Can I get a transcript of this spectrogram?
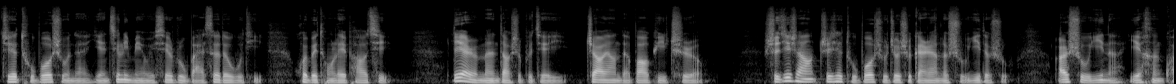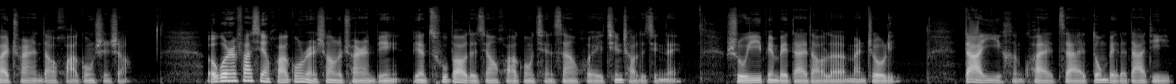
这些土拨鼠呢眼睛里面有一些乳白色的物体，会被同类抛弃，猎人们倒是不介意，照样的剥皮吃肉。实际上，这些土拨鼠就是感染了鼠疫的鼠，而鼠疫呢，也很快传染到华工身上。俄国人发现华工染上了传染病，便粗暴地将华工遣散回清朝的境内，鼠疫便被带到了满洲里。大疫很快在东北的大地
